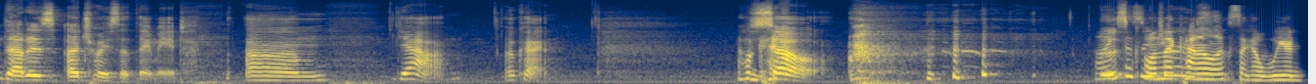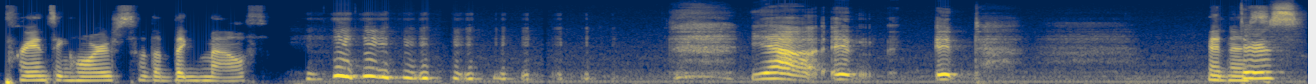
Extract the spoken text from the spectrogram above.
That is a choice that they made. Um, yeah. Okay. Okay. So. I like this this one that kind of looks like a weird prancing horse with a big mouth. yeah, it it Goodness. there's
